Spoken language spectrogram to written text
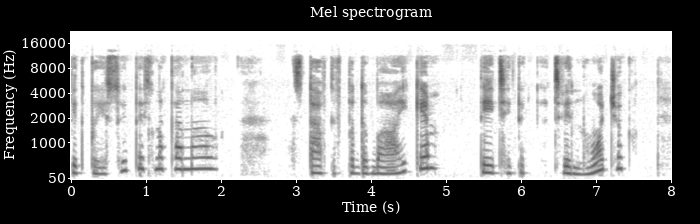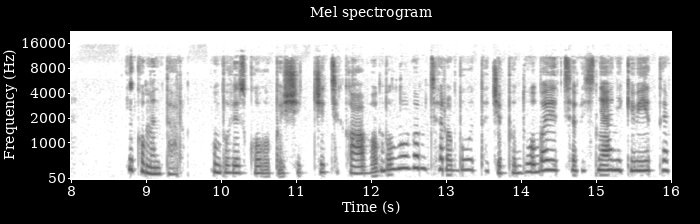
підписуйтесь на канал, ставте вподобайки, тицяйте дзвіночок і коментар. Обов'язково пишіть, чи цікаво було вам ця робота, чи подобаються весняні квіти.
